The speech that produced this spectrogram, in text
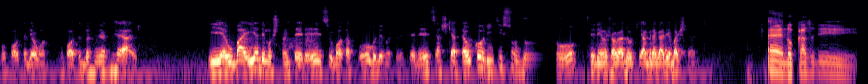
por volta de alguma, por volta de 2 milhões de reais. E o Bahia demonstrou interesse, o Botafogo demonstrou interesse, acho que até o Corinthians sondou, seria um jogador que agregaria bastante. É, no caso de,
